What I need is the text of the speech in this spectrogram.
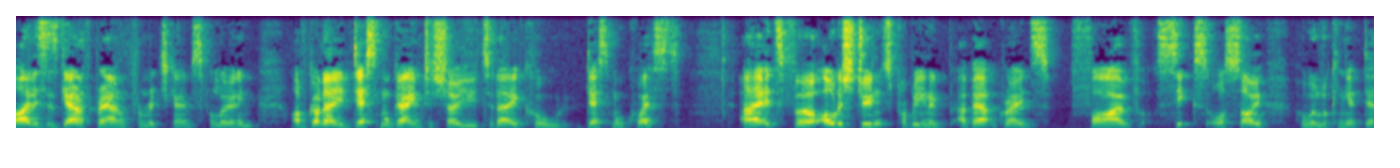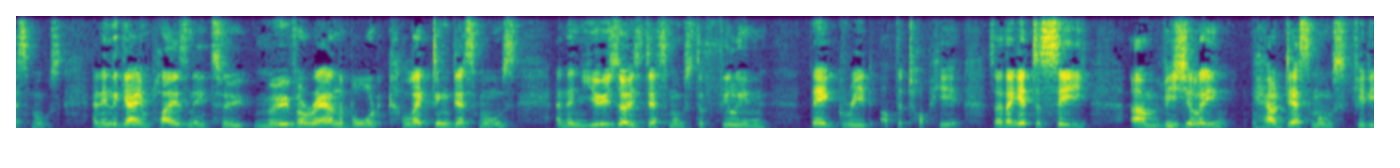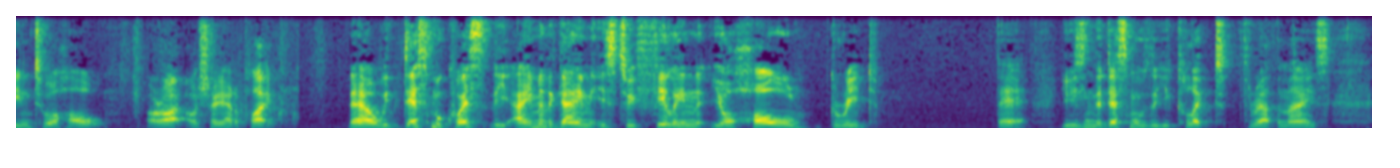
Hi, this is Gareth Brown from Rich Games for Learning. I've got a decimal game to show you today called Decimal Quest. Uh, it's for older students, probably in a, about grades 5, 6 or so, who are looking at decimals. And in the game, players need to move around the board collecting decimals and then use those decimals to fill in their grid up the top here. So they get to see um, visually how decimals fit into a whole. Alright, I'll show you how to play. Now, with Decimal Quest, the aim of the game is to fill in your whole grid. There, using the decimals that you collect throughout the maze.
